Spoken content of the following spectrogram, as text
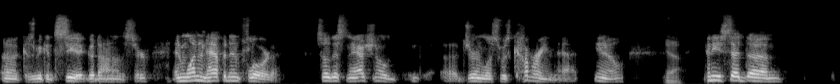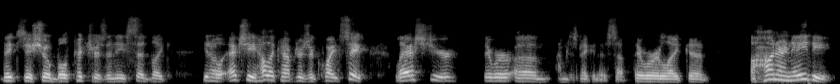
Because uh, we could see it go down in the surf. And one had happened in Florida. So this national uh, journalist was covering that, you know. Yeah. And he said, um, they just showed both pictures, and he said, like, you know, actually helicopters are quite safe. Last year, there were, um, I'm just making this up, there were like uh, 180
